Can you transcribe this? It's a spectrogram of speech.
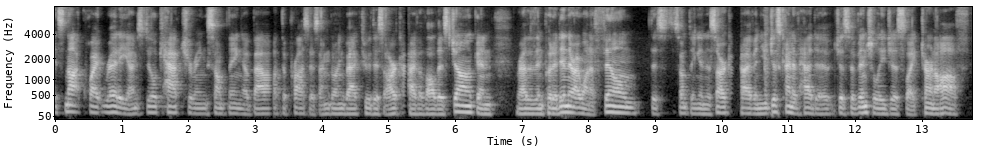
it's not quite ready. I'm still capturing something about the process. I'm going back through this archive of all this junk, and rather than put it in there, I want to film this something in this archive. And you just kind of had to just eventually just like turn off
